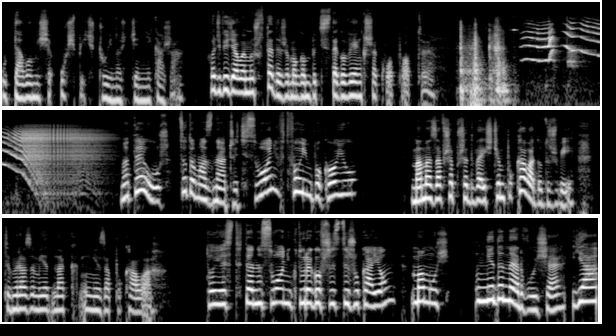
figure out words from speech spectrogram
Udało mi się uśpić czujność dziennikarza, choć wiedziałem już wtedy, że mogą być z tego większe kłopoty. Mateusz, co to ma znaczyć? Słoń w twoim pokoju? Mama zawsze przed wejściem pukała do drzwi, tym razem jednak nie zapukała. To jest ten słoń, którego wszyscy szukają? Mamuś, nie denerwuj się. Ja.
